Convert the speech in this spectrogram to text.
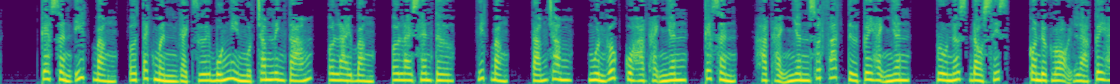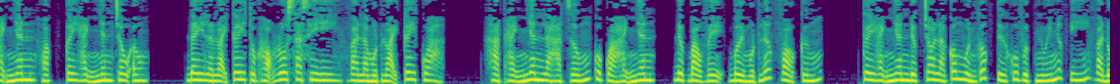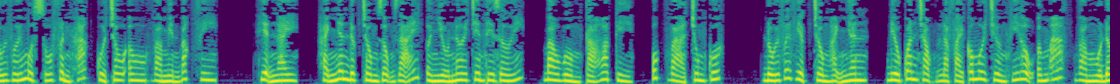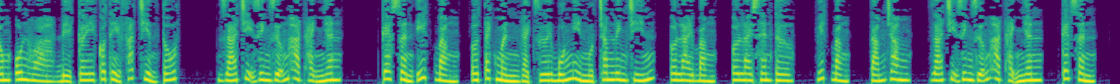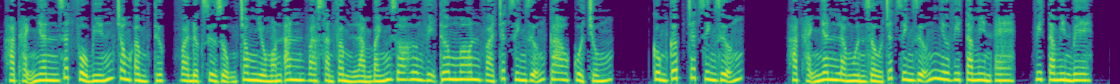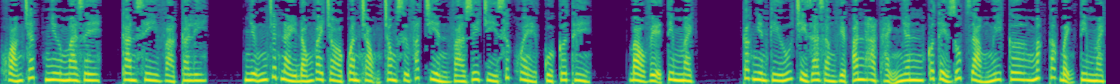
Capson ít bằng, Attachment gạch dưới 4108, Align bằng, Align Center, ít bằng, 800, nguồn gốc của hạt hạnh nhân, Capson, hạt hạnh nhân xuất phát từ cây hạnh nhân, Prunus dorsis, còn được gọi là cây hạnh nhân hoặc cây hạnh nhân châu Âu. Đây là loại cây thuộc họ Rosaceae và là một loại cây quả. Hạt hạnh nhân là hạt giống của quả hạnh nhân, được bảo vệ bởi một lớp vỏ cứng. Cây hạnh nhân được cho là có nguồn gốc từ khu vực núi nước Ý và đối với một số phần khác của châu Âu và miền Bắc Phi. Hiện nay, hạnh nhân được trồng rộng rãi ở nhiều nơi trên thế giới, bao gồm cả Hoa Kỳ, Úc và Trung Quốc. Đối với việc trồng hạnh nhân, điều quan trọng là phải có môi trường khí hậu ấm áp và mùa đông ôn hòa để cây có thể phát triển tốt. Giá trị dinh dưỡng hạt hạnh nhân. Capson ít bằng, attachment gạch dưới 4109, Align bằng, Align Center, viết bằng, 800, giá trị dinh dưỡng hạt hạnh nhân, Capson, hạt hạnh nhân rất phổ biến trong ẩm thực và được sử dụng trong nhiều món ăn và sản phẩm làm bánh do hương vị thơm ngon và chất dinh dưỡng cao của chúng. Cung cấp chất dinh dưỡng. Hạt hạnh nhân là nguồn giàu chất dinh dưỡng như vitamin E, vitamin B, khoáng chất như magie, canxi và kali. Những chất này đóng vai trò quan trọng trong sự phát triển và duy trì sức khỏe của cơ thể. Bảo vệ tim mạch, các nghiên cứu chỉ ra rằng việc ăn hạt hạnh nhân có thể giúp giảm nguy cơ mắc các bệnh tim mạch.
